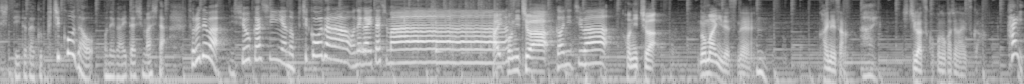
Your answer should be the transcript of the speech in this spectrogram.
知っていただくプチ講座をお願いいたしました。それでは西岡真也のプチ講座お願いいたします。はいこんにちは。こんにちは。こんにちは。の前にですね、うん。かいねさんはい。7月9日じゃないですか。はい。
